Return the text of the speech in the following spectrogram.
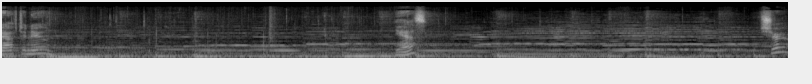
afternoon. Yes? Sure.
